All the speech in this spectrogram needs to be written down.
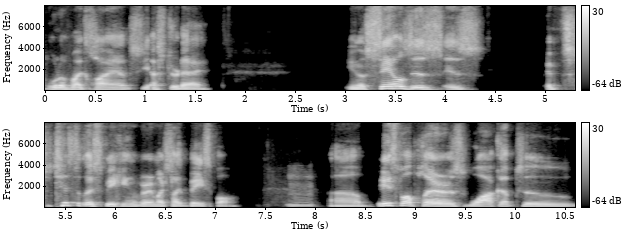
one of my clients yesterday. You know sales is is statistically speaking, very much like baseball. Mm. Uh, baseball players walk up to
